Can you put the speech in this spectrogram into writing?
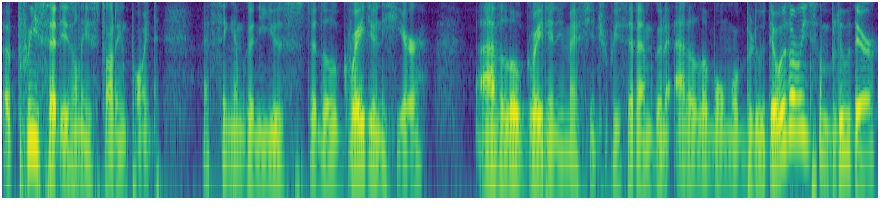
a, preset is only a starting point. I think I'm going to use the little gradient here. I have a little gradient in my signature preset. I'm going to add a little more blue. There was already some blue there,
